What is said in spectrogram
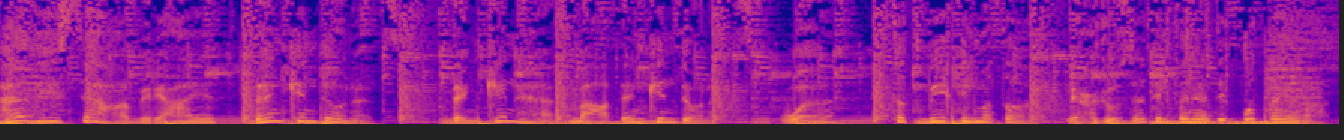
هذه الساعة برعاية Dunkin' Donuts. دانكنها مع Dunkin' Donuts. وتطبيق المطار لحجوزات الفنادق والطيران.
